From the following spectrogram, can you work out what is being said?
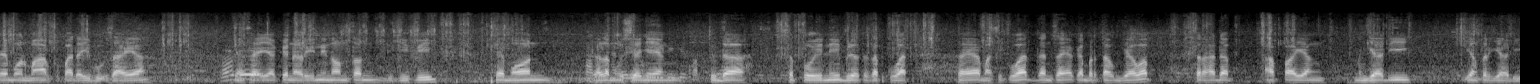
Saya mohon maaf kepada ibu saya yang saya yakin hari ini nonton di TV. Saya mohon dalam usianya yang sudah sepuh ini beliau tetap kuat. Saya masih kuat dan saya akan bertanggung jawab terhadap apa yang menjadi yang terjadi.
